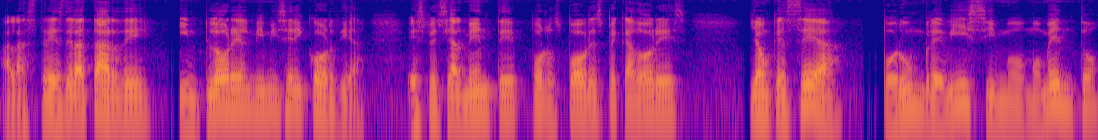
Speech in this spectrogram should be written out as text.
a las tres de la tarde, implore mi misericordia, especialmente por los pobres pecadores, y aunque sea por un brevísimo momento,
